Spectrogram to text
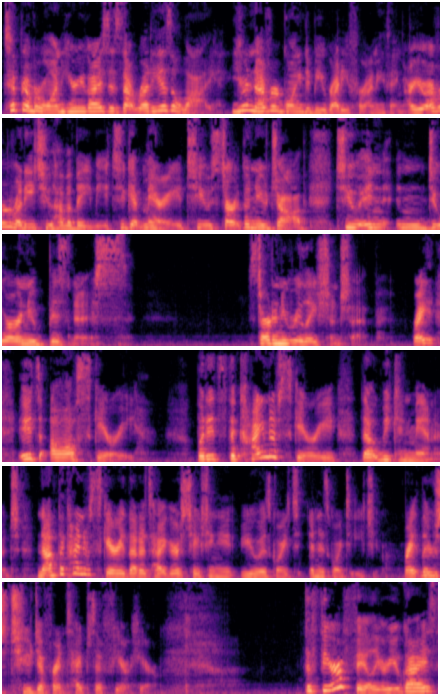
tip number one here, you guys, is that ready is a lie. You're never going to be ready for anything. Are you ever ready to have a baby, to get married, to start the new job, to in, endure a new business, start a new relationship? Right? It's all scary. But it's the kind of scary that we can manage, not the kind of scary that a tiger is chasing you is going to and is going to eat you, right? There's two different types of fear here. The fear of failure, you guys,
